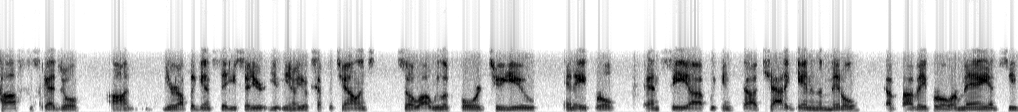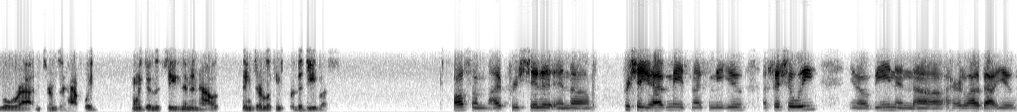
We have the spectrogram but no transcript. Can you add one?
tough schedule. uh, you're up against it. You said you, you know you accept the challenge. So uh, we look forward to you in April and see uh, if we can uh, chat again in the middle of, of April or May and see where we're at in terms of halfway point in the season and how things are looking for the Divas. Awesome. I appreciate it and uh, appreciate you having me. It's nice to meet you officially. You know, being and uh, I heard a lot about you.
